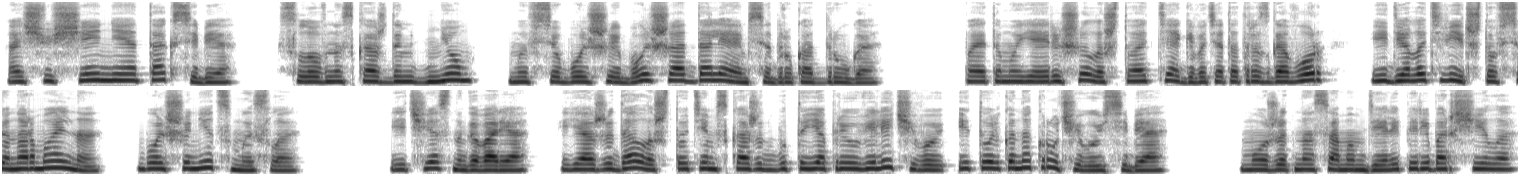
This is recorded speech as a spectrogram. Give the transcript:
Ощущение так себе, словно с каждым днем мы все больше и больше отдаляемся друг от друга. Поэтому я и решила, что оттягивать этот разговор и делать вид, что все нормально, больше нет смысла. И, честно говоря, я ожидала, что Тим скажет, будто я преувеличиваю и только накручиваю себя. Может, на самом деле переборщила?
